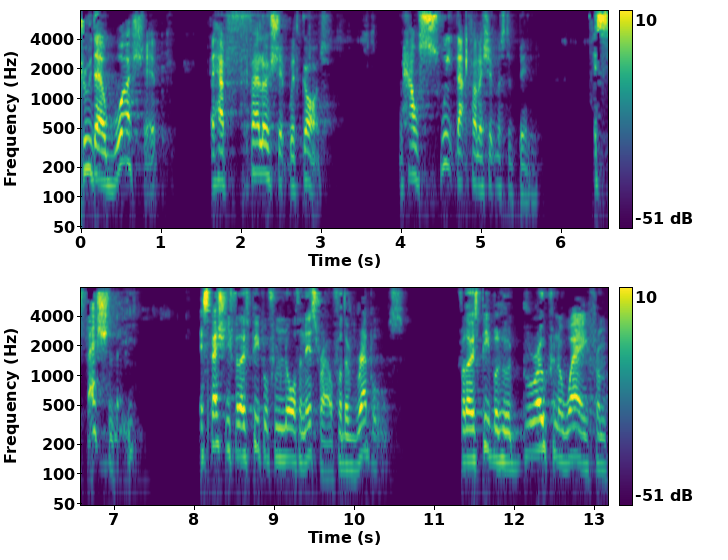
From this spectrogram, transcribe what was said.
Through their worship, they had fellowship with God. And how sweet that fellowship must have been. Especially, especially for those people from northern Israel, for the rebels, for those people who had broken away from,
